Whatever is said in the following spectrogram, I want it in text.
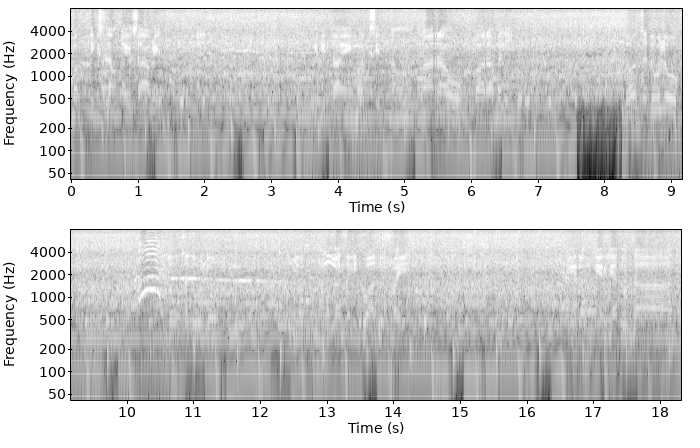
Mag-text lang kayo sa akin. Ayan. pwede tayong mag-sit ng araw para maligo. Doon sa dulo. Doon sa dulo. Yun yung maganda liguan doon may mayroong area doon na ano,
